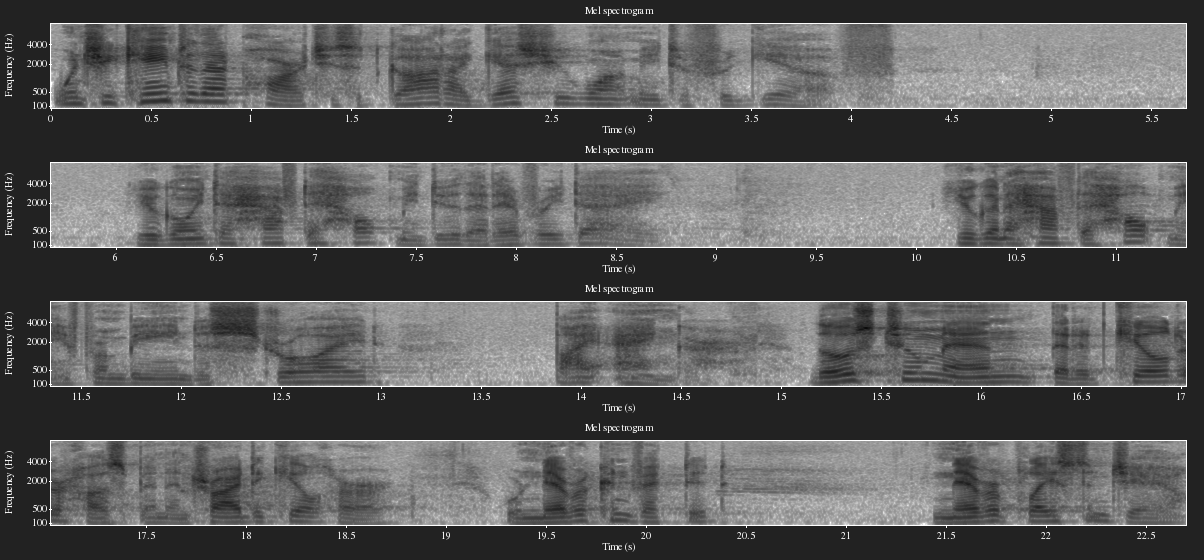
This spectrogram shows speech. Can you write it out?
When she came to that part, she said, God, I guess you want me to forgive. You're going to have to help me do that every day. You're going to have to help me from being destroyed by anger. Those two men that had killed her husband and tried to kill her were never convicted, never placed in jail.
